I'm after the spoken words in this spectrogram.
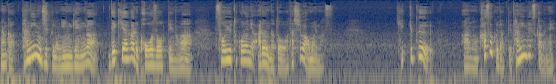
なんか他人軸の人間が出来上がる構造っていうのはそういうところにあるんだと私は思います。結局あの家族だって他人ですからね。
